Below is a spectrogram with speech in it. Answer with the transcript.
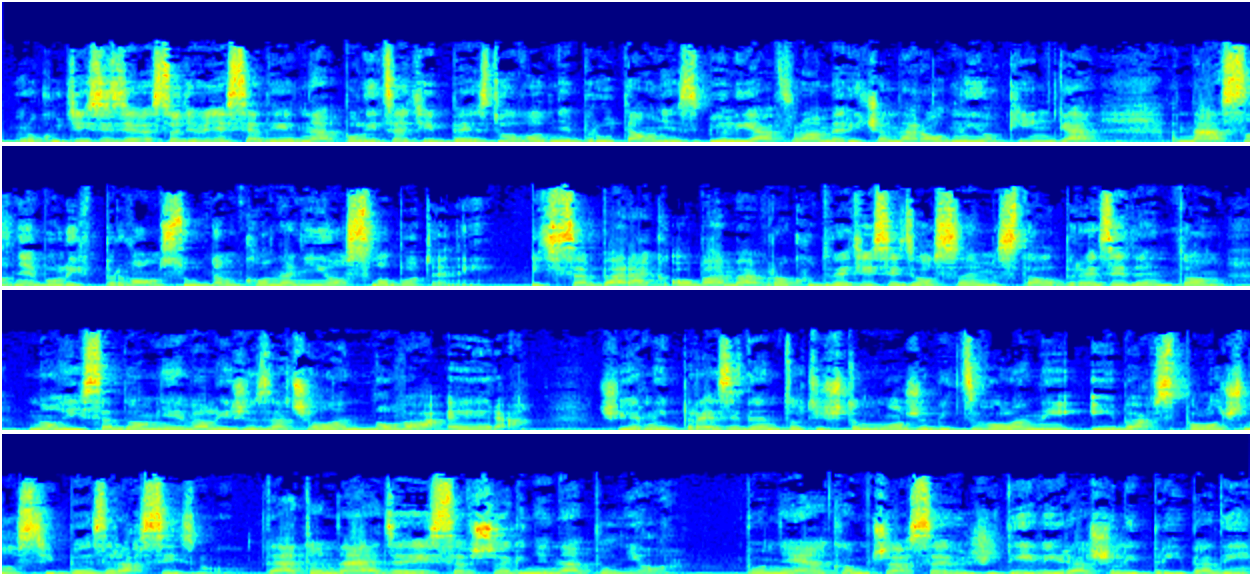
V roku 1991 policajti bezdôvodne brutálne zbili afroameričana Rodneyho Kinga a následne boli v prvom súdnom konaní oslobodení. Keď sa Barack Obama v roku 2008 stal prezidentom, mnohí sa domnievali, že začala nová éra. Čierny prezident totiž to môže byť zvolený iba v spoločnosti bez rasizmu. Táto nádej sa však nenaplnila. Po nejakom čase vždy vyrašili prípady,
